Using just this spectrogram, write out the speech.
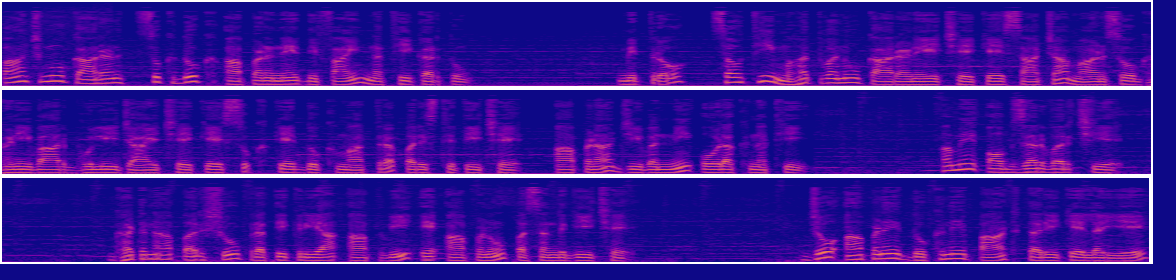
પાંચમું કારણ સુખ દુઃખ આપણને ડિફાઇન નથી કરતું. મિત્રો, સૌથી મહત્વનું કારણ એ છે કે સાચા માણસો ઘણીવાર ભૂલી જાય છે કે સુખ કે દુઃખ માત્ર પરિસ્થિતિ છે, આપણા જીવનની ઓળખ નથી. અમે ઓબ્ઝર્વર છીએ. ઘટના પર શું પ્રતિક્રિયા આપવી એ આપણું પસંદગી છે. જો આપણે દુઃખને પાઠ તરીકે લઈએ,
